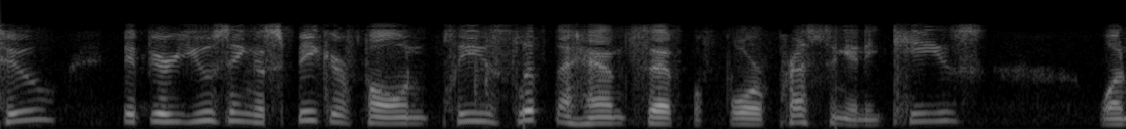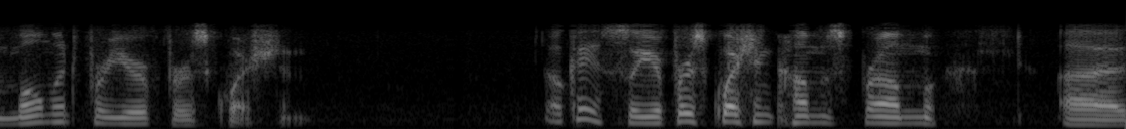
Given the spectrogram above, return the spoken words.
two. If you're using a speakerphone, please lift the handset before pressing any keys. One moment for your first question. Okay, so your first question comes from uh,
